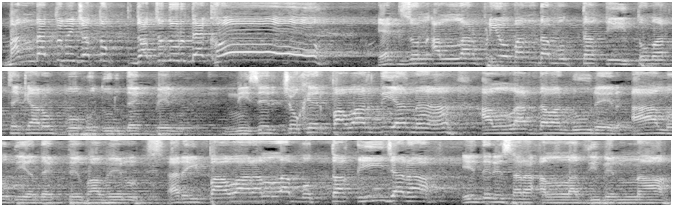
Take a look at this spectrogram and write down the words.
বান্দা তুমি যত যতদূর দেখো একজন আল্লাহর প্রিয় বান্দা মুত্তাকি তোমার থেকে আরো বহু দূর দেখবেন নিজের চোখের পাওয়ার দিয়া না, আল্লাহর দেওয়া নূরের আলো দিয়া দেখতে পাবেন। আর এই পাওয়ার আল্লাহ মোত্তাকি যারা, এদের সারা আল্লাহ দিবেন না।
